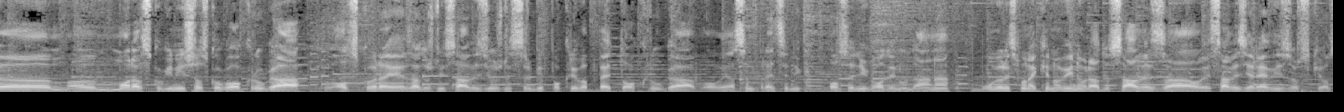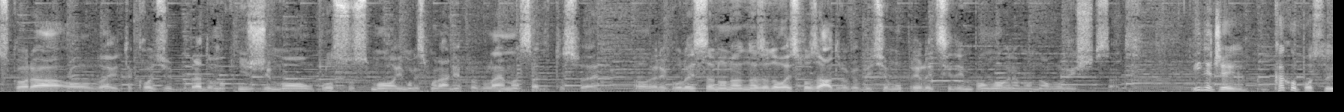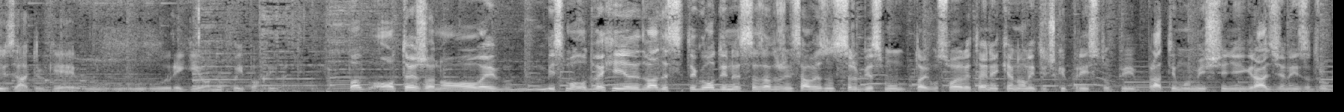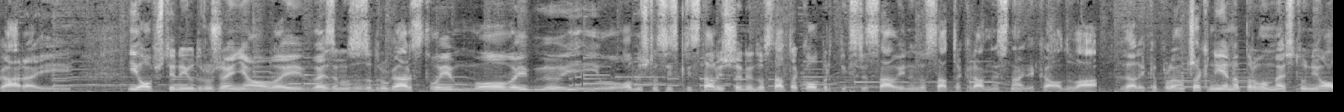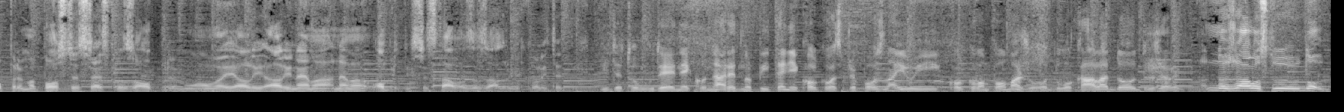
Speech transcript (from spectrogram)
Moravskog i Nišavskog okruga, od skora je Zadružni savez Južne Srbije pokriva pet okruga, ovaj, ja sam predsednik poslednjih godinu dana. Uveli smo neke novine u radu saveza, ovaj, savez je revizorski od skora, ovaj, takođe redovno knjižimo, u plusu smo, imali smo ranije problema, sad je to sve ovaj, regulisano na, na zadovoljstvo zadruga, bit ćemo u prilici da im pomognemo mnogo više sad. Inače, kako posluju zadruge u, u, u regionu koji pokrivate? Pa otežano, ovaj, mi smo od 2020. godine sa Zadružnim savezom Srbije smo taj, usvojili taj neki analitički pristup i pratimo mišljenje i građana i zadrugara i i opštine i udruženja ovaj, vezano za zadrugarstvo i, ovaj, i, obično se iskristališe nedostatak obrtnih sredstava i nedostatak radne snage kao dva velika problema. Čak nije na prvom mestu ni oprema, postoje sredstva za opremu, ovaj, ali, ali nema, nema obrtnih sredstava za zadruge kvalitetnih. I da to bude neko naredno pitanje, koliko vas prepoznaju i koliko vam pomažu od lokala do države? Nažalost,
